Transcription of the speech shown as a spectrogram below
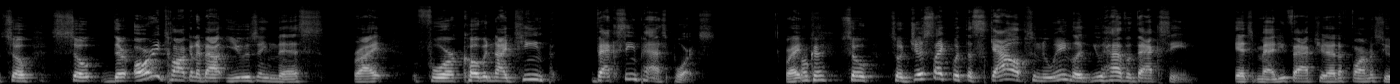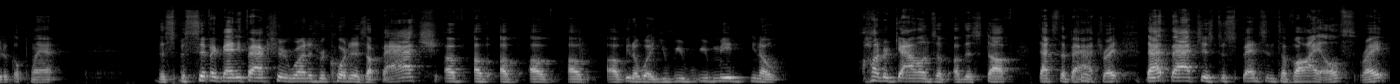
So so they're already talking about using this right for COVID nineteen vaccine passports, right? Okay. So so just like with the scallops in New England, you have a vaccine. It's manufactured at a pharmaceutical plant. The specific manufacturing run is recorded as a batch of of of of of, of you know where you, you you made you know 100 gallons of, of this stuff. That's the batch, right? That batch is dispensed into vials, right?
